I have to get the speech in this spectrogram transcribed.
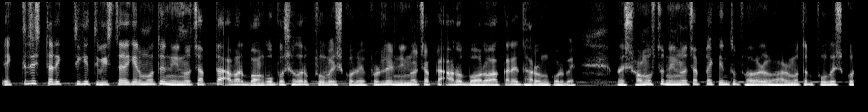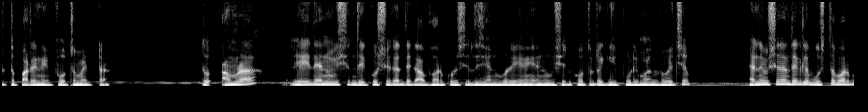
একত্রিশ তারিখ থেকে তিরিশ তারিখের মধ্যে নিম্নচাপটা আবার বঙ্গোপসাগরে প্রবেশ করবে। ফলে নিম্নচাপটা আরও বড় আকারে ধারণ করবে। মানে সমস্ত নিম্নচাপটা কিন্তু ভালো মতন প্রবেশ করতে পারেনি প্রথমেরটা। তো আমরা এই অ্যানিমেশন দেখব, সেখান থেকে আবহাওয়ার পরিস্থিতি জানব। এই অ্যানিমেশন কতটা কী পরিমাণ রয়েছে। অ্যানিমেশনে দেখলে বুঝতে পারব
